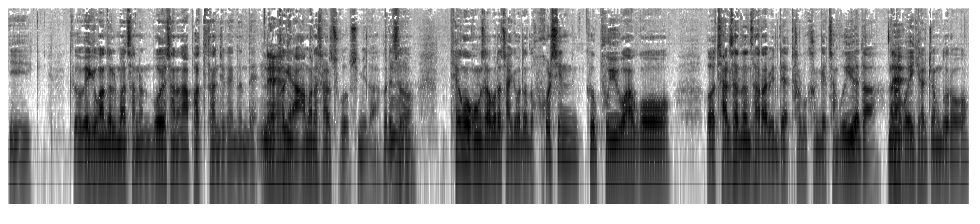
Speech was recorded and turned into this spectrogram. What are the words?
이 그 외교관들만 사는 모여 사는 아파트 단지가 있는데 네. 거기는 아무나 살 수가 없습니다. 그래서 음. 태영호 공사보다 자기보다도 훨씬 그 부유하고 어, 잘 살던 사람인데 탈북한 게 참 의외다라고 네. 얘기할 정도로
